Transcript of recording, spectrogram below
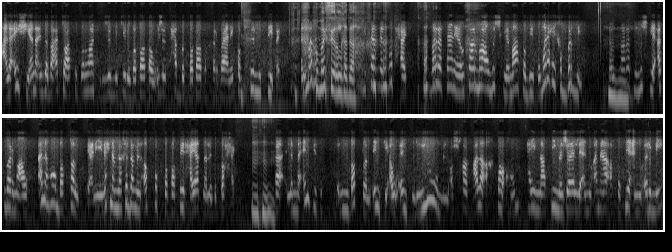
على أي شيء. أنا إذا بعته على السوبر ماركت بجيب لي كيلو بطاطا واجت حبة بطاطا خربانة فبتصير مصيبة. المرة وما يصير الغداء. مثال المضحك. مرة ثانية لو صار معه مشكلة مع صديقه ما راح يخبرني. لو صارت المشكلة أكبر معه. أنا هون بطلت. يعني نحن بناخذها من ابسط تفاصيل حياتنا اللي بتضحك. فلما أنت نبطل أنت أو أنت نلوم الأشخاص على أخطائهم هي بنعطيه مجال لأنه أنا أستطيع أنه أرمي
